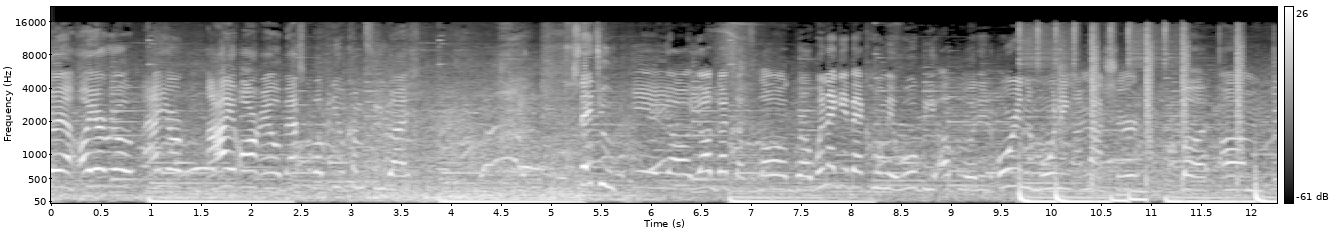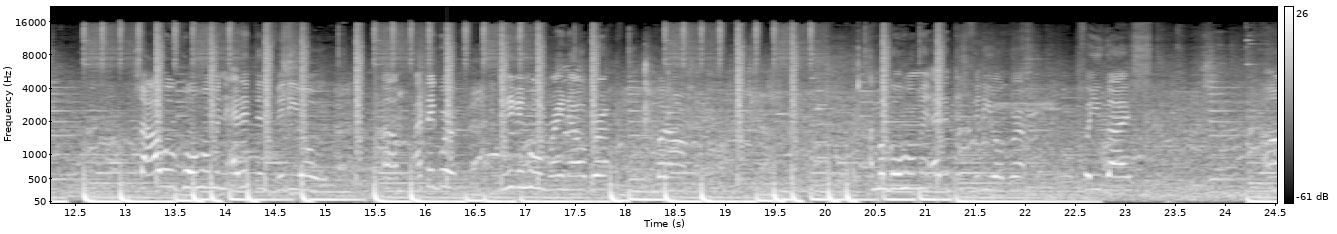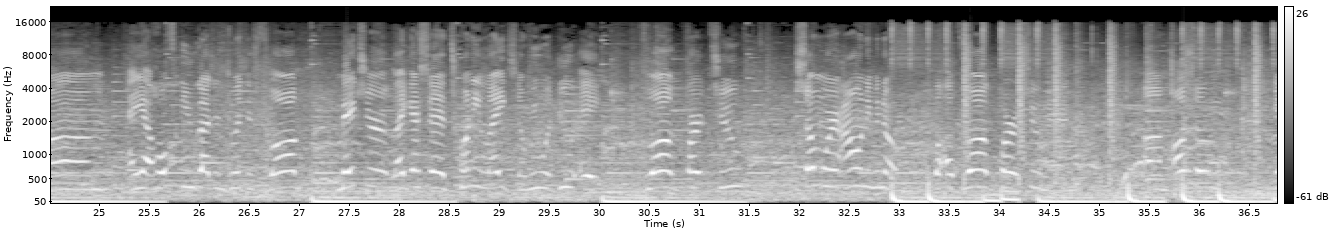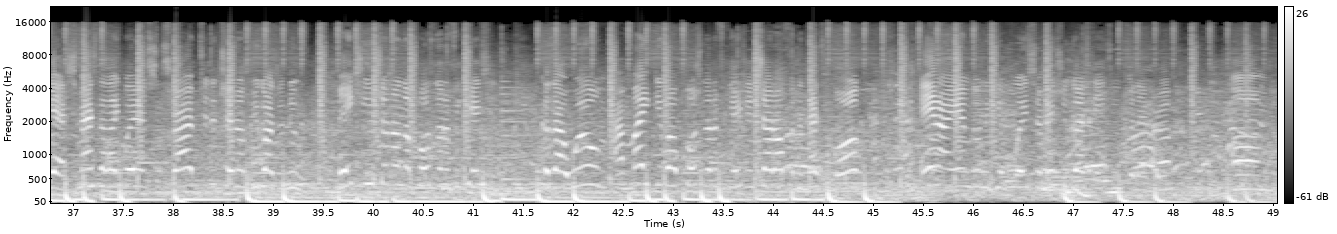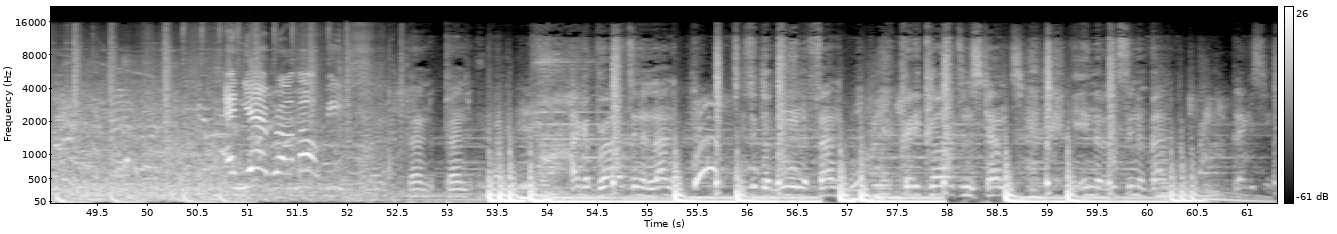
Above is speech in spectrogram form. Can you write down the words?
So yeah, IRL, IRL, basketball video coming for you guys. Stay tuned. Yeah, y'all, y'all got the vlog, bro. When I get back home, it will be uploaded, or in the morning, I'm not sure. But, um, so I will go home and edit this video. Um, I think we're leaving home right now, bro. But, um, I'm gonna go home and edit this video, bro, for you guys. Um and yeah, hopefully you guys enjoyed this vlog. Make sure, like I said, 20 likes, and we will do a vlog part two somewhere. I don't even know, but a vlog part two, man. Um, also, yeah, smash that like button, subscribe to the channel if you guys are new. Make sure you turn on the post notifications, cause I will, I might give out post notifications shout out for the next vlog, and I am doing a giveaway, so make sure you guys stay tuned for that, bro. Um, and yeah, bro, I'm out. Peace. I got broads in Atlanta. Just took the lean the family. Credit cards and the scammers. Hitting the licks in the band. Legacy.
